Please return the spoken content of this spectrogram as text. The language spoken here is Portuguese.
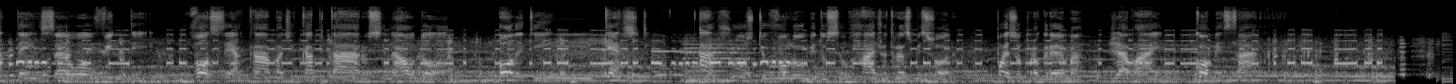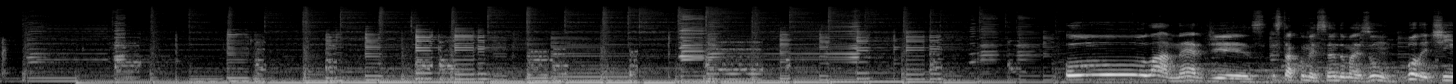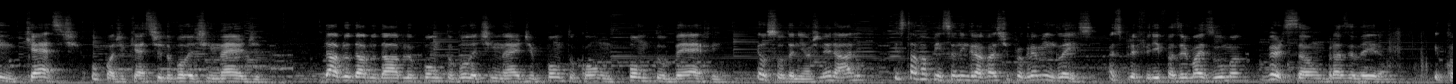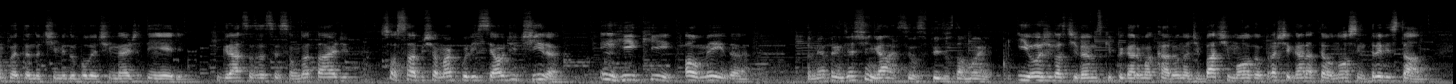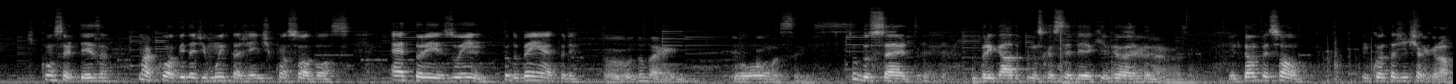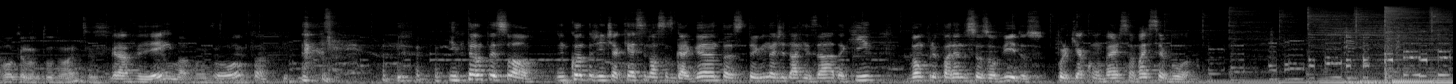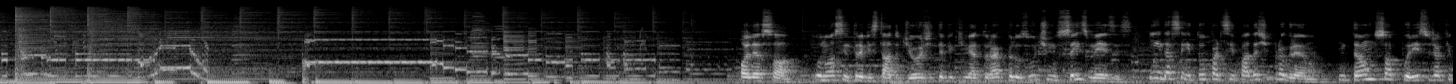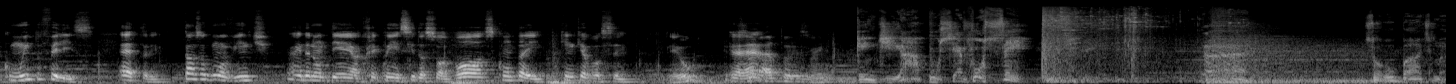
Atenção ouvinte, você acaba de captar o sinal do Boletim Cast. Ajuste o volume do seu radiotransmissor, pois o programa já vai começar. Olá, nerds! Está começando mais um Boletim Cast, o podcast do Boletim Nerd www.boletimnerd.com.br. Eu sou Daniel Generali e estava pensando em gravar este programa em inglês, mas preferi fazer mais uma versão brasileira. E completando o time do Boletim Nerd tem ele, que graças à sessão da tarde só sabe chamar policial de tira, Henrique Almeida. Também aprendi a xingar seus filhos da mãe. E hoje nós tivemos que pegar uma carona de Batmóvel para chegar até o nosso entrevistado, que com certeza marcou a vida de muita gente com a sua voz. Ettore Zuin, tudo bem, Ettore? Tudo bem. E Boa. com vocês? Tudo certo. Obrigado por nos receber aqui, viu? Você Então, pessoal, enquanto a gente gravou aquilo tudo antes? Gravei. Pelo amor de Opa! Então, pessoal, enquanto a gente aquece nossas gargantas, termina de dar risada aqui, vão preparando seus ouvidos, porque a conversa vai ser boa. Olha só, o nosso entrevistado de hoje teve que me aturar pelos últimos seis meses e ainda aceitou participar deste programa. Então, só por isso já fico muito feliz. Ettore, caso algum ouvinte ainda não tenha reconhecido a sua voz, conta aí, quem que é você? Eu? É. Sou Héctor Swing. Quem diabos é você? Ah, sou o Batman.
